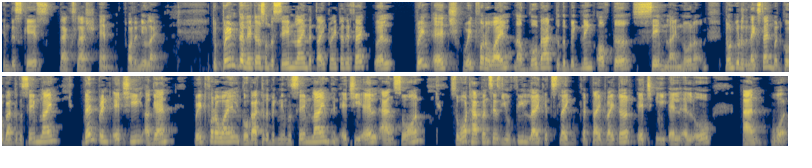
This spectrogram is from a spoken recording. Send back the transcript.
in this case, backslash n, or a new line. To print the letters on the same line, the typewriter effect, well, print h, wait for a while. Now go back to the beginning of the same line. No, don't go to the next line, but go back to the same line. Then print he again, wait for a while, go back to the beginning of the same line, then hel and so on. So what happens is you feel like it's like a typewriter, H-E-L-L-O and word.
